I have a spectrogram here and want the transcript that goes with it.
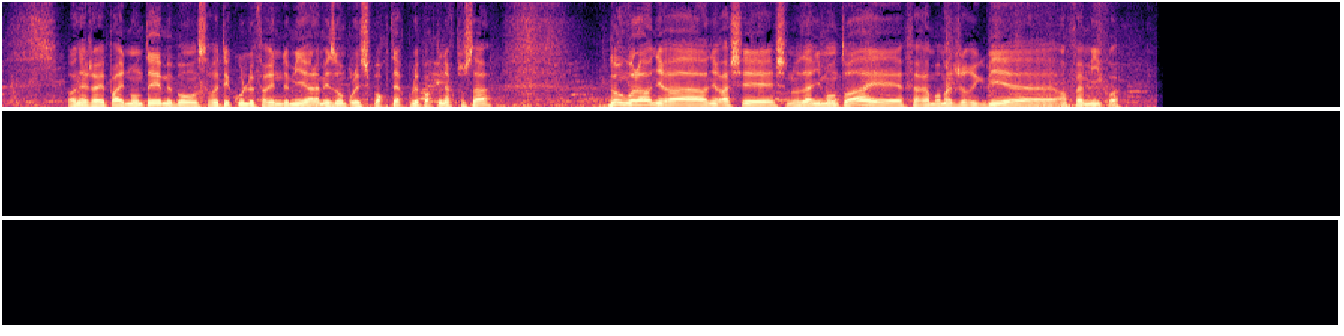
On n'a jamais parlé de monter, mais bon, ça aurait été cool de faire une demi à la maison pour les supporters, pour les partenaires, tout ça. Donc voilà, on ira, on ira chez, chez nos amis montois et faire un bon match de rugby euh, en famille. quoi.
